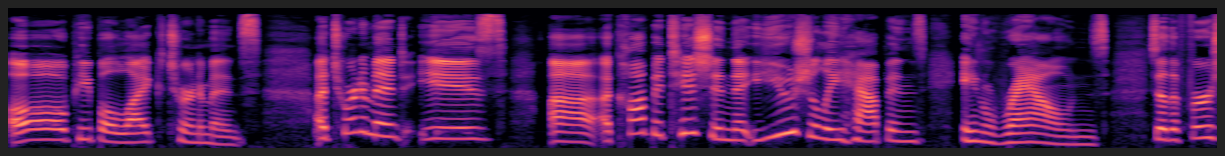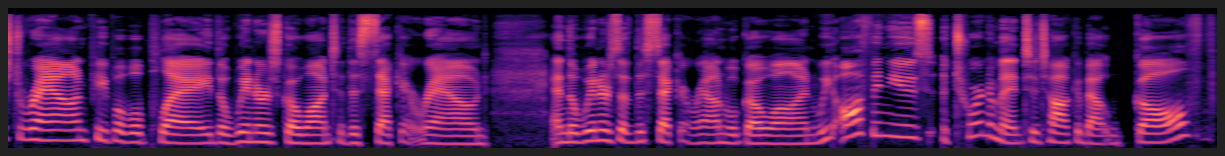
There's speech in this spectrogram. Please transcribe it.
Oh, people like tournaments. A tournament is uh, a competition that usually happens in rounds. So the first round, people will play, the winners go on to the second round, and the winners of the second round will go on. We often use a tournament to talk about golf.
